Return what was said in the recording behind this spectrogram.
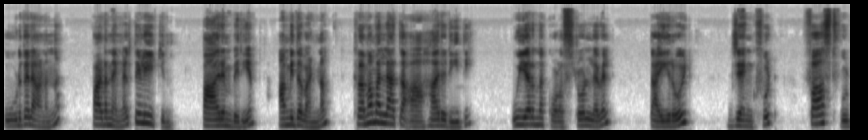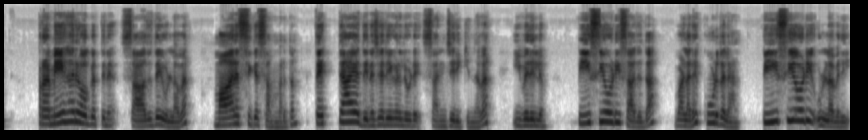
കൂടുതലാണെന്ന് പഠനങ്ങൾ തെളിയിക്കുന്നു. പാരമ്പര്യം അമിതവണ്ണം ക്രമമല്ലാത്ത ആഹാര രീതി ഉയർന്ന cholesterol level thyroid junk food fast food പ്രമേഹ രോഗത്തിന് സാധ്യതയുള്ളവർ മാനസിക സമ്മർദ്ദം തെറ്റായ ദിനചര്യകളിലൂടെ സഞ്ചരിക്കുന്നവർ ഇവരിലും പി സി ഒ ഡി സാധ്യത വളരെ കൂടുതലാണ്. പി സി ഒ ഡി ഉള്ളവരിൽ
